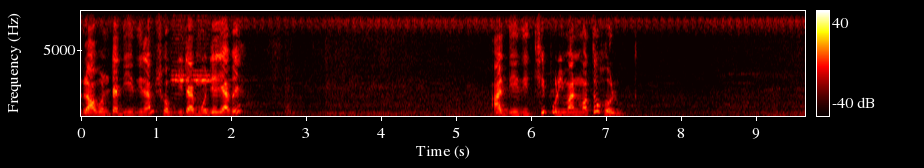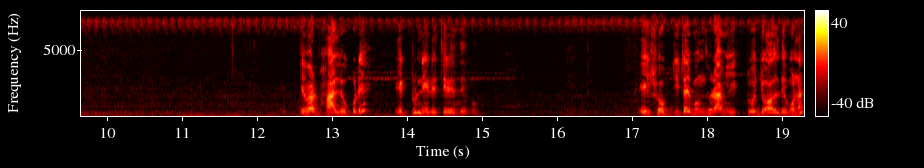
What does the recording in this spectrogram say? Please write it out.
লবণটা দিয়ে দিলাম, সবজিটা মজে যাবে। আর দিয়ে দিচ্ছি পরিমাণ মতো হলুদ। এবার ভালো করে একটু নেড়ে চেড়ে দেব। এই সবজিটায় বন্ধুরা আমি একটুও জল দেব না।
